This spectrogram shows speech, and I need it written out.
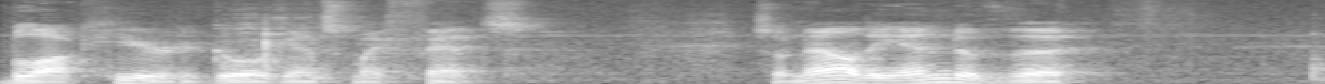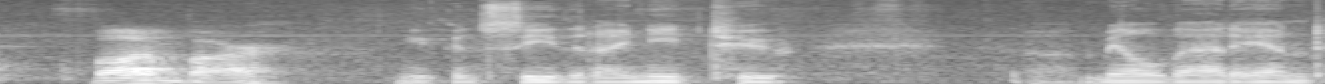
block here to go against my fence. So now the end of the bottom bar you can see that I need to uh, mill that end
